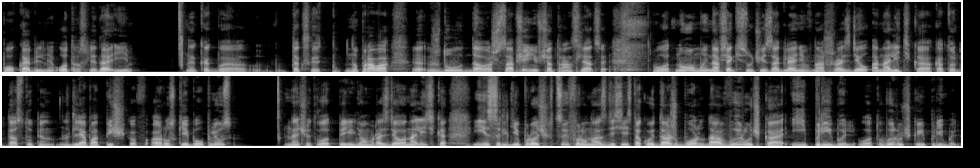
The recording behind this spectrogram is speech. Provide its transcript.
по кабельной отрасли, да, и э, как бы, так сказать, на права э, жду, да, ваши сообщения в чат трансляции. Вот, но мы на всякий случай заглянем в наш раздел аналитика, который доступен для подписчиков Ruscable. Значит, вот перейдем в раздел аналитика, и среди прочих цифр у нас здесь есть такой дашборд, да, выручка и прибыль. Вот, выручка и прибыль.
